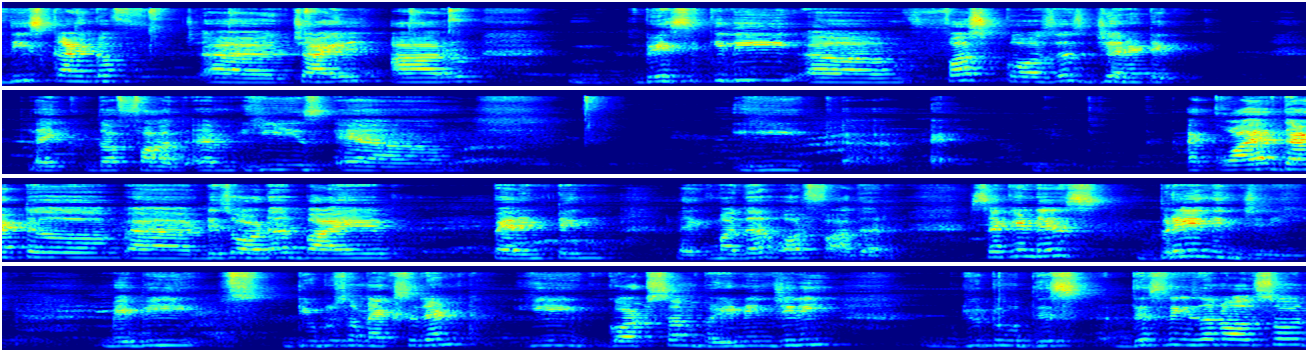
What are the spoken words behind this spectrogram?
these kind of uh, child are basically uh, first causes genetic. Like the father um, he is uh, he acquire that uh, uh, disorder by parenting like mother or father. Second is brain injury. Maybe due to some accident he got some brain injury. Due to this this reason also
